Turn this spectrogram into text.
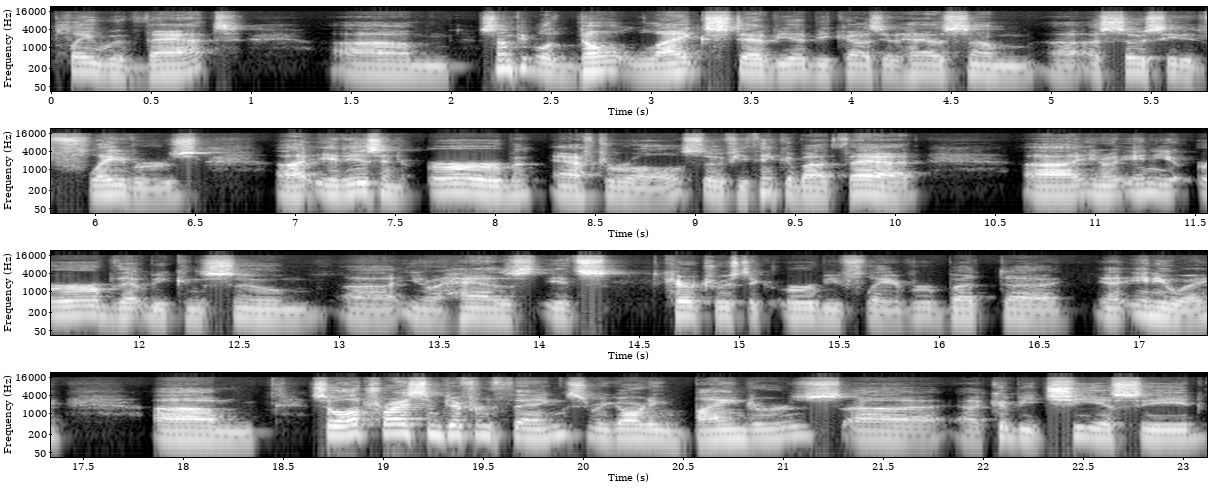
play with that. Um, some people don't like stevia because it has some uh, associated flavors. Uh, it is an herb after all. So if you think about that, uh, you know, any herb that we consume, you know, has its characteristic herby flavor. But anyway, um, so I'll try some different things regarding binders. Uh, uh, could be chia seed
